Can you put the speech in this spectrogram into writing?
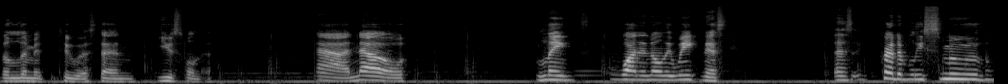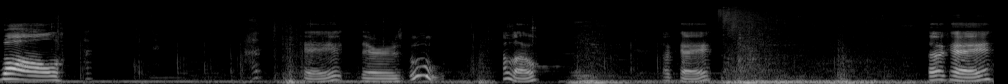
the limit to ascend usefulness. Ah, no. Link's one and only weakness an incredibly smooth wall. Okay, there's... Ooh. Hello. Okay. Okay.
